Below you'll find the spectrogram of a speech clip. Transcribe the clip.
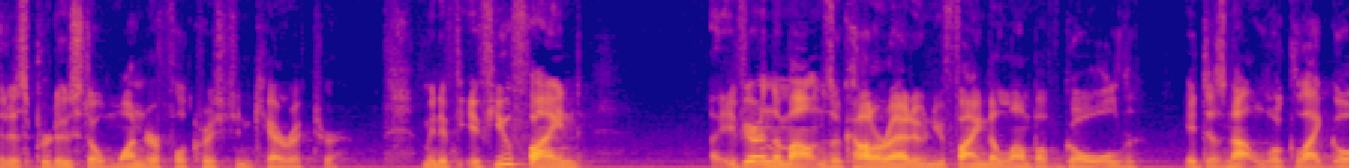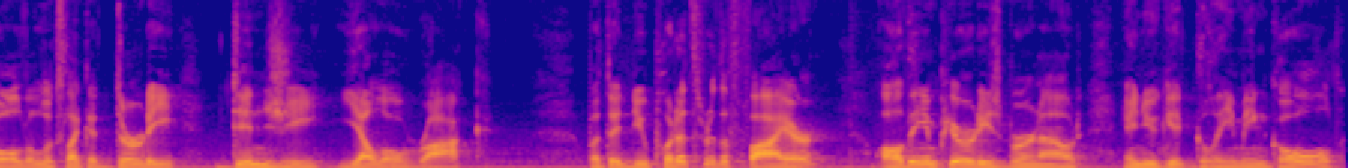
that has produced a wonderful Christian character. I mean, if, if you find, if you're in the mountains of Colorado and you find a lump of gold, it does not look like gold. It looks like a dirty, dingy, yellow rock. But then you put it through the fire all the impurities burn out, and you get gleaming gold.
